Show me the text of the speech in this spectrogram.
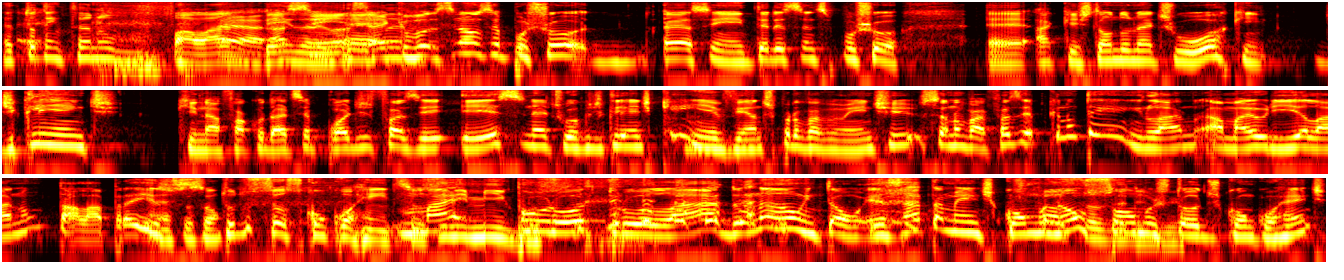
Eu tô tentando falar É, bem do assim, negócio, é né? que você, não, você puxou. É assim, é interessante você puxou é, a questão do networking de cliente. Que na faculdade você pode fazer esse network de cliente, que em eventos provavelmente você não vai fazer, porque não tem lá, a maioria lá não tá lá pra É, isso. são Todos os seus concorrentes, seus Mas, inimigos. Por outro lado, não, então, exatamente, como Só não somos inimigos. todos concorrentes,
